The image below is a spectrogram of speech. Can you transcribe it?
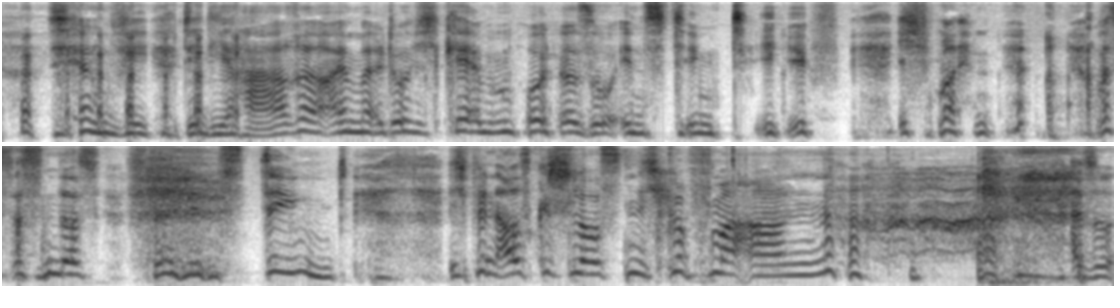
irgendwie dir die Haare einmal durchkämmen oder so instinktiv. Ich meine, was ist denn das für ein Instinkt? Ich bin ausgeschlossen, ich klopf mal an. Also,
